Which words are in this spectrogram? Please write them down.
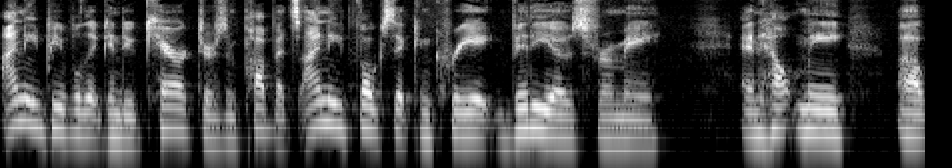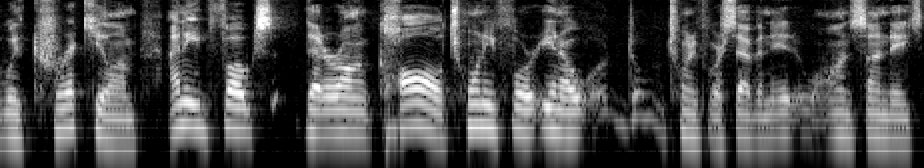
I need people that can do characters and puppets. I need folks that can create videos for me and help me uh, with curriculum. I need folks that are on call 24, you know, 24 seven on Sundays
